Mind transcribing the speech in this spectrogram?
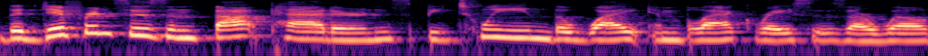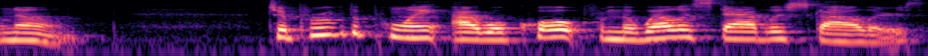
The differences in thought patterns between the white and black races are well known. To prove the point, I will quote from the well established scholars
